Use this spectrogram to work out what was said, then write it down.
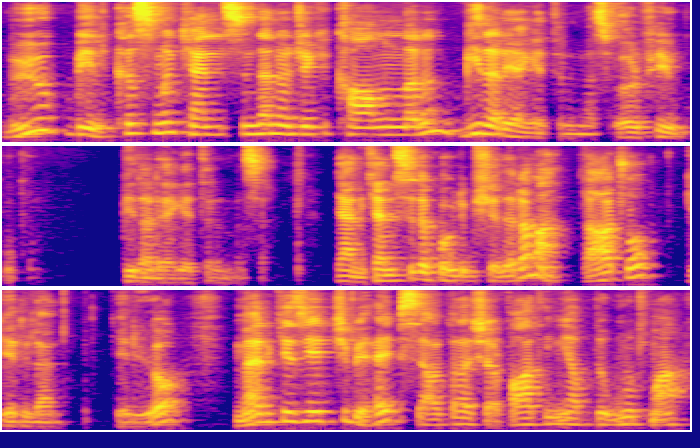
büyük bir kısmı kendisinden önceki kanunların bir araya getirilmesi, örfi hukukun bir araya getirilmesi. Yani kendisi de koydu bir şeyler ama daha çok gerilen geliyor. Merkeziyetçi bir hepsi arkadaşlar Fatih'in yaptığı unutma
